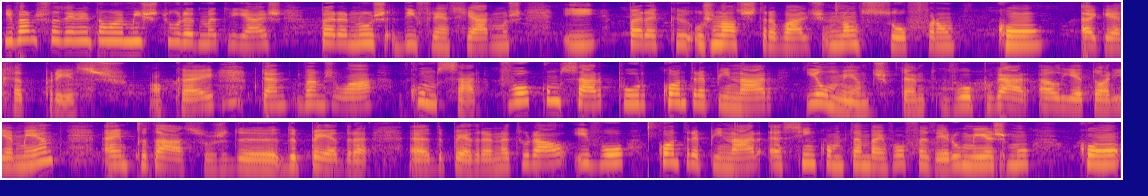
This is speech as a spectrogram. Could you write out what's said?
e vamos fazer então a mistura de materiais para nos diferenciarmos e para que os nossos trabalhos não sofram com a guerra de preços ok? Portanto, vamos lá começar. Vou começar por contrapinar elementos, portanto, vou pegar aleatoriamente em pedaços de, de, pedra, eh, de pedra natural e vou contrapinar, assim como também vou fazer o mesmo com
